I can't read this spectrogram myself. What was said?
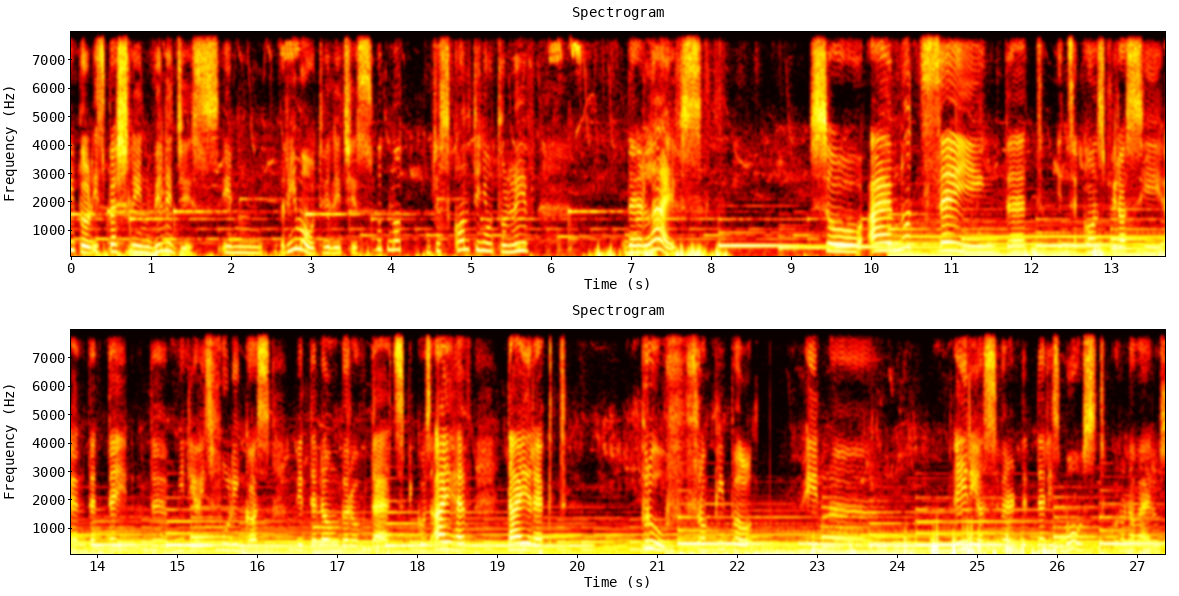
people, especially in villages, in remote villages, would not just continue to live their lives. So I am not saying that it's a conspiracy and that they, the media is fooling us with the number of deaths because I have direct proof from people in uh, areas where there is most coronavirus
